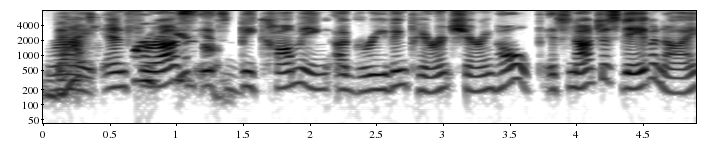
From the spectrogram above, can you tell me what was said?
Right. That's and for us, here. it's becoming a grieving parent sharing hope. It's not just Dave and I.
